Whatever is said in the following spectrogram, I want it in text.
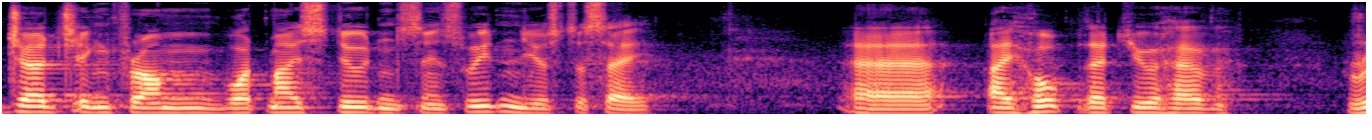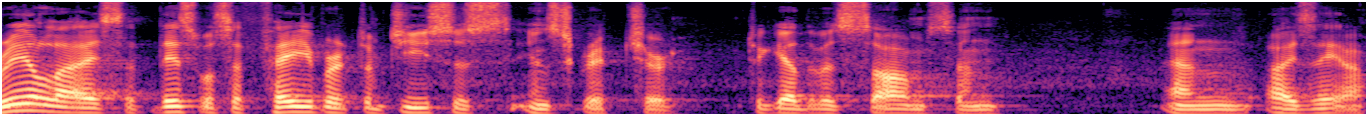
judging from what my students in Sweden used to say, uh, I hope that you have realized that this was a favorite of Jesus in Scripture, together with Psalms and, and Isaiah.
